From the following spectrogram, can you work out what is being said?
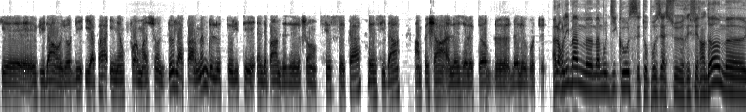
qui est évident aujourd'hui, il n'y a pas une information de la part même de l'autorité indépendante des élections sur ce cas d'incident empêchant les électeurs de, de voter. Alors l'imam euh, Mahmoud Diko s'est opposé à ce référendum. Euh,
